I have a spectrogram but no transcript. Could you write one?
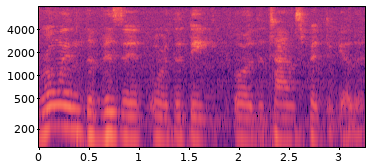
ruin the visit or the date or the time spent together."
